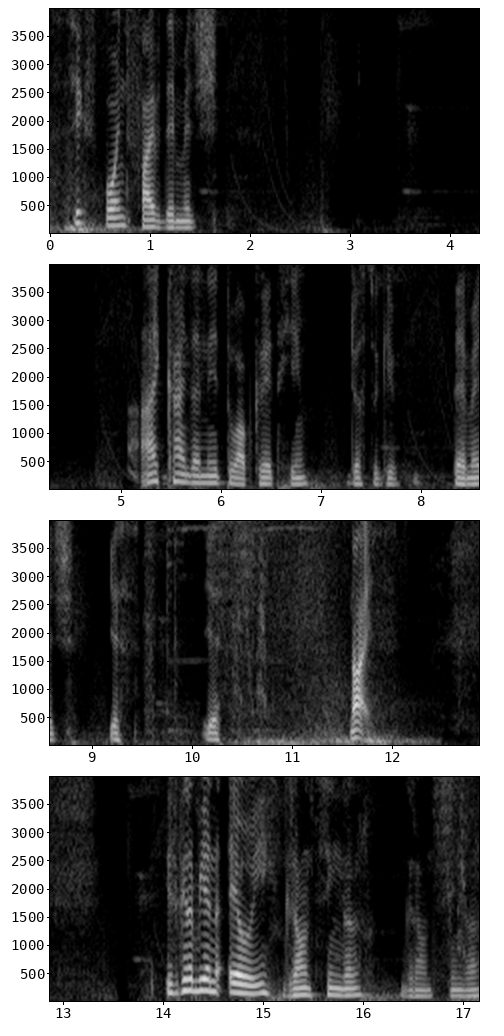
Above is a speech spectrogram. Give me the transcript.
6.5 damage I kinda need to upgrade him just to give damage yes yes nice it's gonna be an AoE ground single. Ground single.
